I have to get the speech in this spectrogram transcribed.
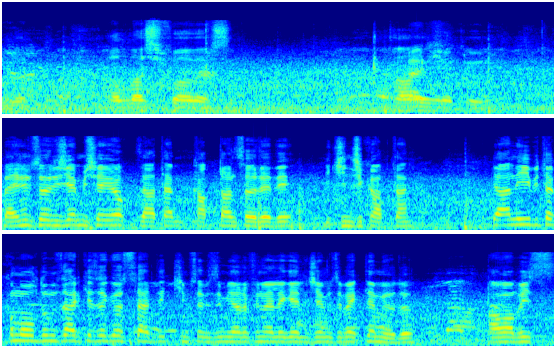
burada. Allah şifa versin. Taha'ya Belki. bırakıyorum. Benim söyleyeceğim bir şey yok. Zaten kaptan söyledi. ikinci kaptan. Yani iyi bir takım olduğumuzu herkese gösterdik. Kimse bizim yarı finale geleceğimizi beklemiyordu. Ama biz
